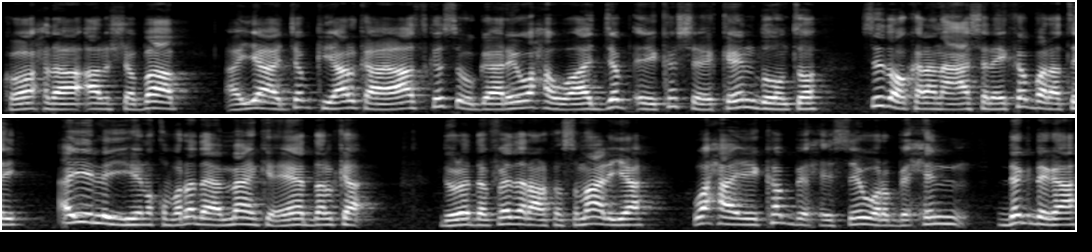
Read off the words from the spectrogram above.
Kooxda al-shabaab ayaa jabkii halkaas ka soo gaaray waxa uu ah jab ay ka sheekeyn doonto sidoo kalena cashar ay ka baratay ayay leeyihiin khubarada ammaanka ee dalka. Dowladda federaalk soomaaliya waxa ay ka bixisay warbixin deg deg ah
